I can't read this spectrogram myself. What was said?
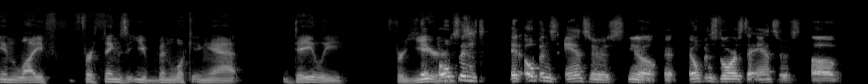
in life for things that you've been looking at daily for years. It opens it opens answers, you know, it opens doors to answers of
